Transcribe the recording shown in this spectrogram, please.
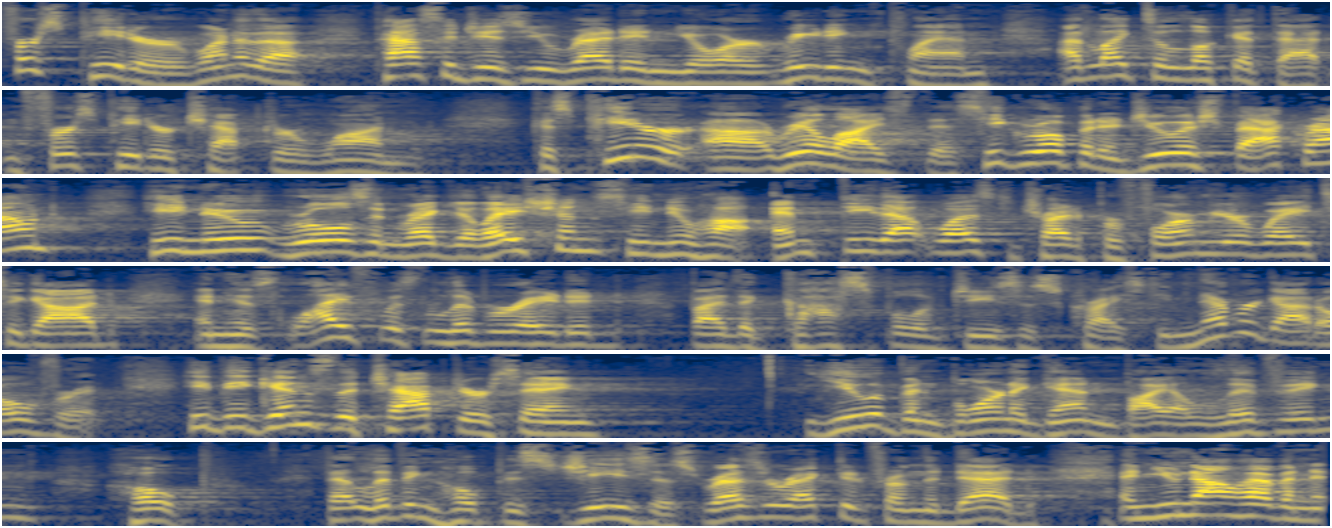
First Peter, one of the passages you read in your reading plan, I'd like to look at that in First Peter chapter 1. Because Peter uh, realized this. He grew up in a Jewish background. He knew rules and regulations. He knew how empty that was to try to perform your way to God. And his life was liberated by the gospel of Jesus Christ. He never got over it. He begins the chapter saying, You have been born again by a living hope. That living hope is Jesus, resurrected from the dead. And you now have an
